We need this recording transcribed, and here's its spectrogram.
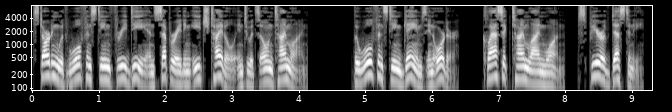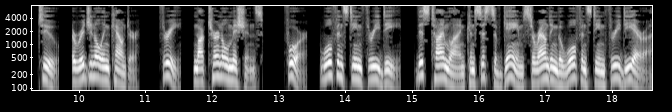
starting with Wolfenstein 3D and separating each title into its own timeline. The Wolfenstein games in order Classic Timeline 1, Spear of Destiny, 2. Original Encounter. 3. Nocturnal Missions. 4. Wolfenstein 3D. This timeline consists of games surrounding the Wolfenstein 3D era.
